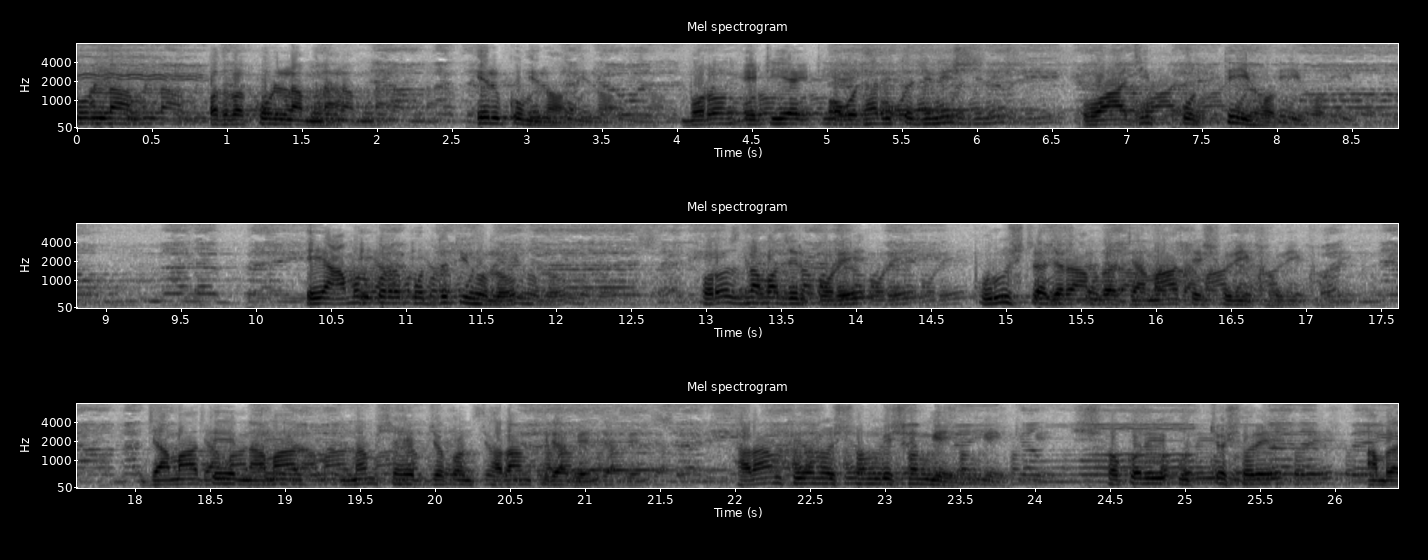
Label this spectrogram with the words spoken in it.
করলাম অথবা করলাম না, এরকম নয়। বরং এটি এক অবধারিত জিনিস, ওয়াজিব করতেই হবে। এই আমল করার পদ্ধতি হলো, ফরজ নামাজের পরে পুরুষরা যারা আমরা জামাতে শরিক হই, জামাতে নামাজ ইমাম সাহেব যখন সালাম ফিরাবেন, সালাম ফিরানোর সঙ্গে সঙ্গে সকলে উচ্চ স্বরে আমরা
